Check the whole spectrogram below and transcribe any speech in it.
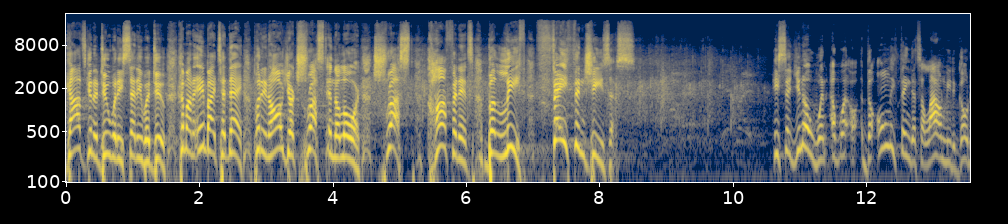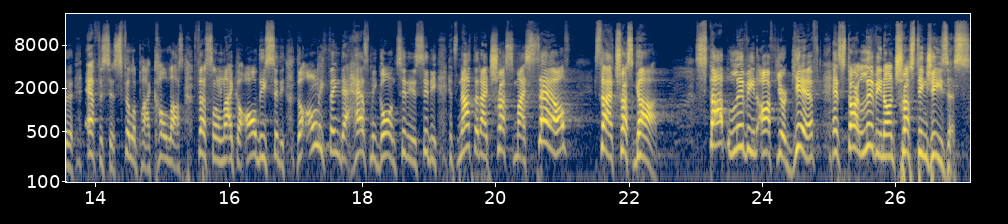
God's gonna do what He said He would do. Come on, anybody today, putting all your trust in the Lord. Trust, confidence, belief, faith in Jesus. He said, You know, when uh, the only thing that's allowed me to go to Ephesus, Philippi, Colossus, Thessalonica, all these cities, the only thing that has me going city to city, it's not that I trust myself, it's that I trust God. Stop living off your gift and start living on trusting Jesus.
